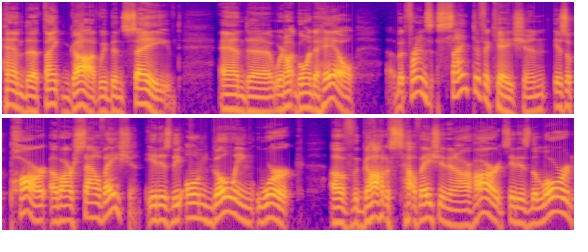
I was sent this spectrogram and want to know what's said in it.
and uh, thank God we've been saved and uh, we're not going to hell. But, friends, sanctification is a part of our salvation. It is the ongoing work of the God of salvation in our hearts. It is the Lord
